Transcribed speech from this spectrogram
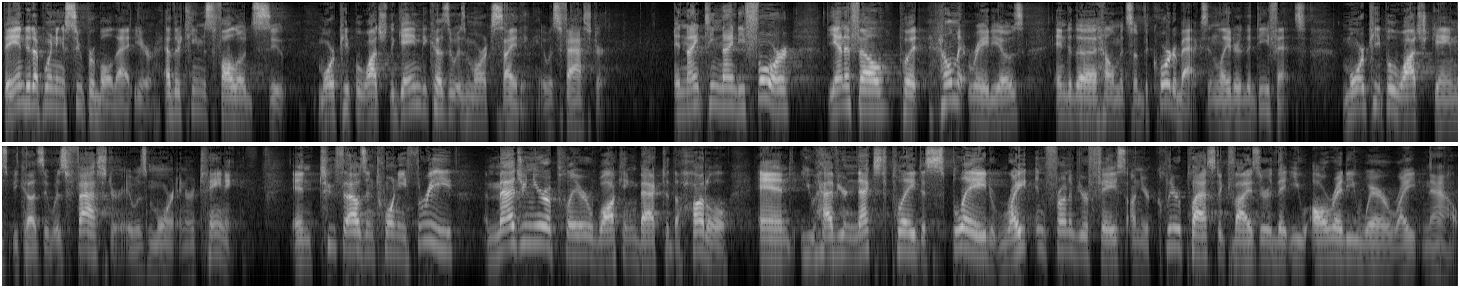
They ended up winning a Super Bowl that year. Other teams followed suit. More people watched the game because it was more exciting, it was faster. In 1994, the NFL put helmet radios into the helmets of the quarterbacks and later the defense. More people watched games because it was faster, it was more entertaining. In 2023, imagine you're a player walking back to the huddle and you have your next play displayed right in front of your face on your clear plastic visor that you already wear right now.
